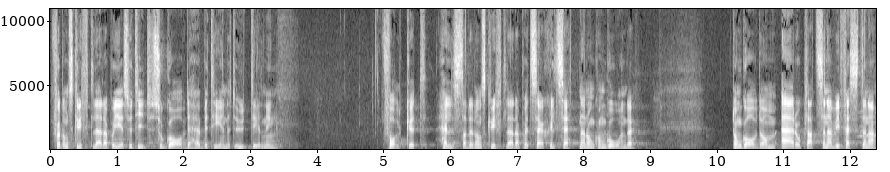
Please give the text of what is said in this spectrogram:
För de skriftlärda på Jesu tid så gav det här beteendet utdelning. Folket hälsade de skriftlärda på ett särskilt sätt när de kom gående. De gav dem äroplatserna vid festerna.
